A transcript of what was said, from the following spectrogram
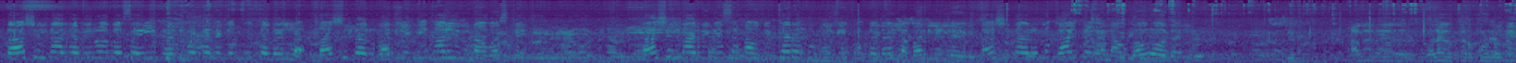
ತಹಶೀಲ್ದಾರರ ವಿರೋಧ ಸಹ ಇಲ್ಲಿ ಪ್ರತಿಭಟನೆಗೆ ಕೂತದಲ್ಲ ತಹಶೀಲ್ದಾರ್ ಬರ್ಲಿಕ್ಕೆ ಕಾಯಿದ್ರು ನಾವು ಅಷ್ಟೇ ತಹಶೀಲ್ದಾರರಿಗೆ ಸಹ ನಾವು ಧಿಕ್ಕಾರ ಕೂಗ್ಲಿಕ್ಕೆ ಕೂತದಲ್ಲ ಬರ್ಲಿಲ್ಲ ಹೇಳಿ. ತಹಶೀಲ್ದಾರನ್ನು ಕಾಯ್ತೇವೆ ನಾವು ಗೌರವದಲ್ಲಿ. ಒಳಗೆ ಕರ್ಕೊಂಡು ಹೋಗಿ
